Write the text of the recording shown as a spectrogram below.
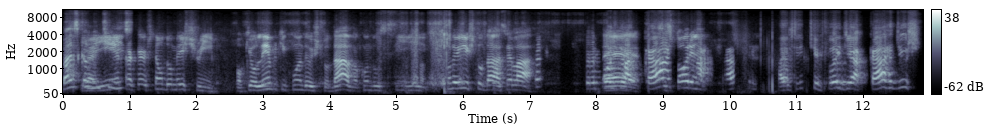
Basicamente e aí entra isso. a questão do mainstream. Porque eu lembro que quando eu estudava, quando se. Quando eu ia estudar, sei lá. É, história a gente foi de acárdios,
